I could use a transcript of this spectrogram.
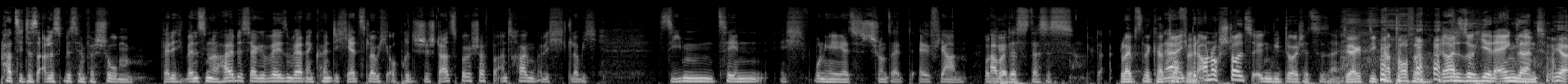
Hat sich das alles ein bisschen verschoben. Wenn, ich, wenn es nur ein halbes Jahr gewesen wäre, dann könnte ich jetzt, glaube ich, auch britische Staatsbürgerschaft beantragen, weil ich, glaube ich, sieben, zehn, ich wohne hier jetzt schon seit elf Jahren. Okay. Aber das, das ist, Bleibst eine na, Kartoffel. ich bin auch noch stolz, irgendwie Deutscher zu sein. der, die Kartoffel. Gerade so hier in England. ja.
